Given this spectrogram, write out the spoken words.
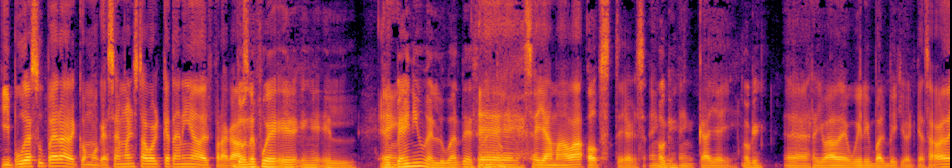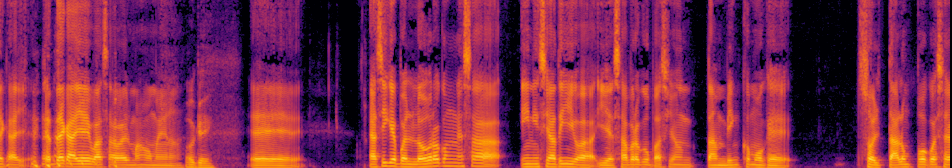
y pude superar como que ese mal sabor que tenía del fracaso. ¿Dónde fue eh, en el, el En- venue, el lugar de ese evento? Eh, se llamaba Upstairs en, Ok. en Calle, ok, arriba de Willy Barbecue. El que sabe de Calle, el que es de Calle va a saber más o menos. ok. Así que pues logro con esa iniciativa y esa preocupación también como que soltar un poco ese,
